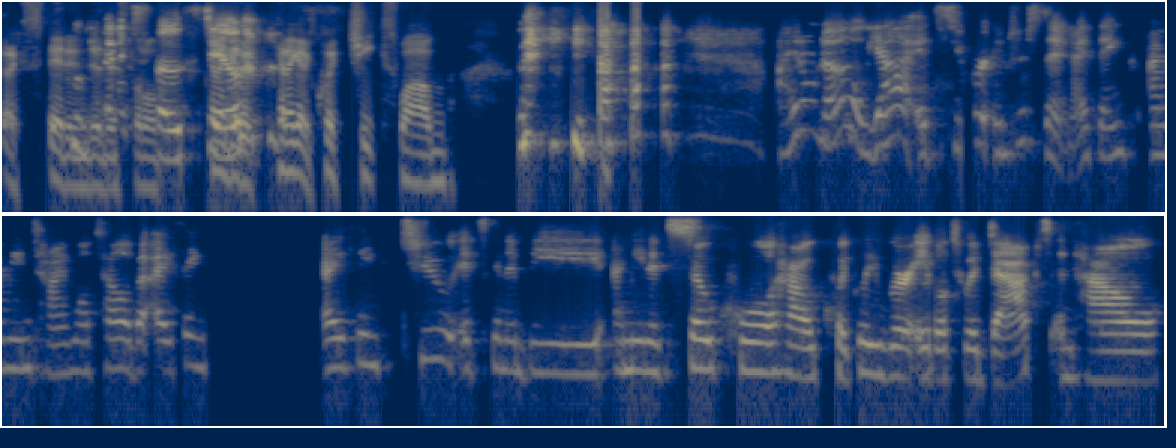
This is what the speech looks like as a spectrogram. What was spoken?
like spit into this little? Can I, a, can I, get a quick cheek swab? yeah. I don't know. Yeah, it's super interesting. I think. I mean, time will tell. But I think. I think too. It's going to be. I mean, it's so cool how quickly we're able to adapt and how.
